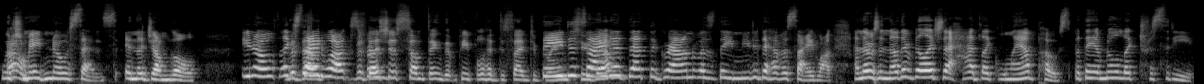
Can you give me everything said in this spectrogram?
which Oh. made no sense in the jungle. You know, like but that- sidewalks. but from- that's just something that people had decided to they bring to decided that the ground was they needed to have a sidewalk. And there was another village that had like lampposts, but they have no electricity.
